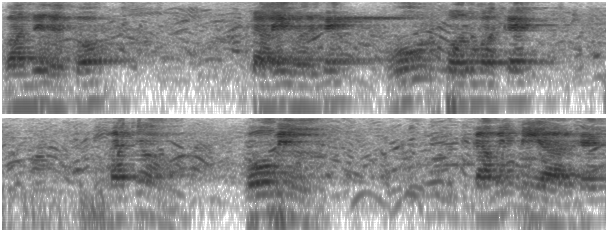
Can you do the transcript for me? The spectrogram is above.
வந்திருக்கும் தலைவர்கள் ஊர் பொதுமக்கள் மற்றும் கோவில் கமிட்டியார்கள்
